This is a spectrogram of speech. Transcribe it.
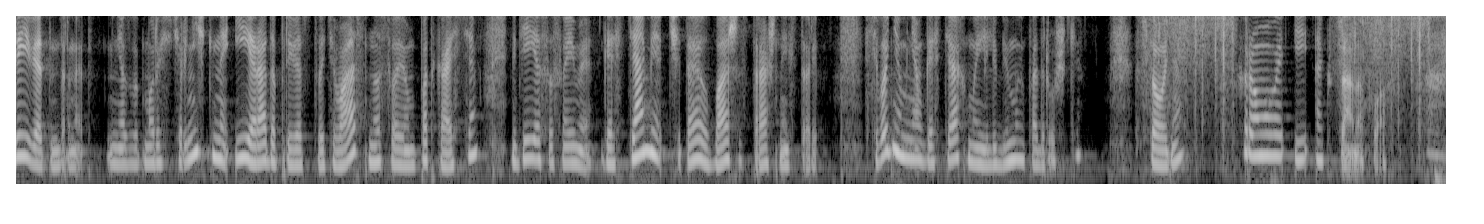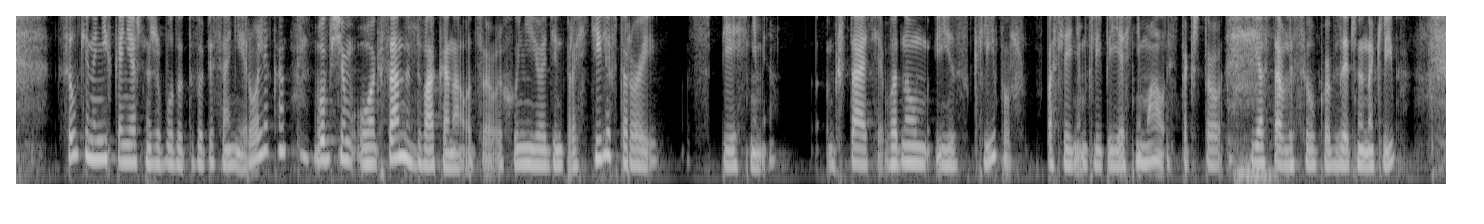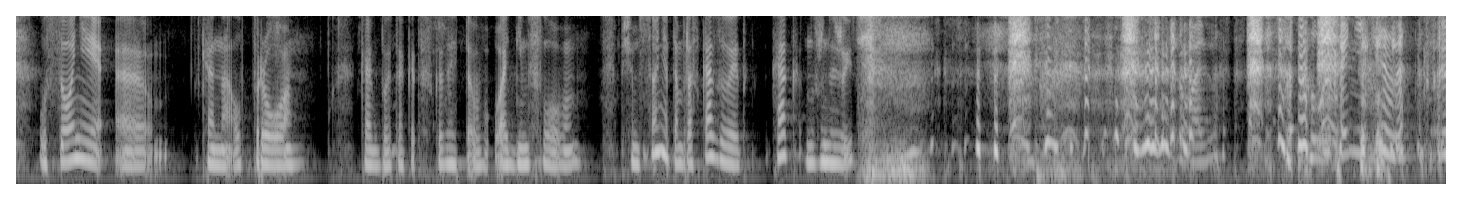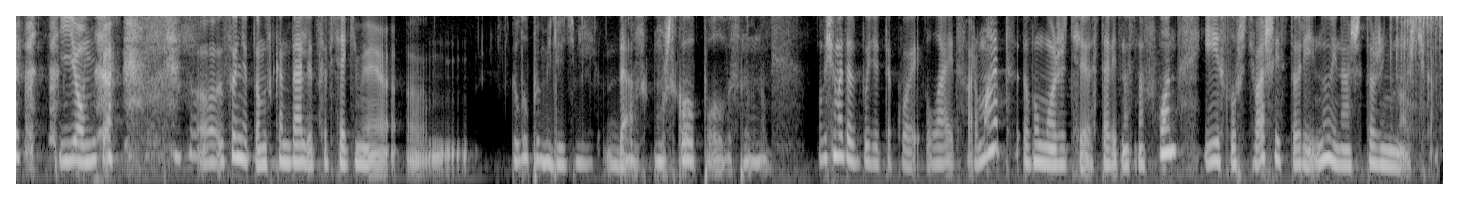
Привет, интернет! Меня зовут Маруся Черничкина, и я рада приветствовать вас на своем подкасте, где я со своими гостями читаю ваши страшные истории. Сегодня у меня в гостях мои любимые подружки Соня Хромова и Оксана Флав. Ссылки на них, конечно же, будут в описании ролика. В общем, у Оксаны два канала целых. У нее один про стили, второй с песнями. Кстати, в одном из клипов, в последнем клипе я снималась, так что я оставлю ссылку обязательно на клип. У Сони э, канал про, как бы так это сказать-то, одним словом. В общем, Соня там рассказывает, как нужно жить. Нормально. Лаконично. Емко. Соня там скандалит со всякими... Эм, Глупыми людьми. Да. Мужского пола в основном. В общем, этот будет такой лайт формат. Вы можете ставить нас на фон и слушать ваши истории, ну и наши тоже немножечко.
